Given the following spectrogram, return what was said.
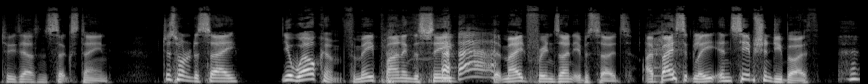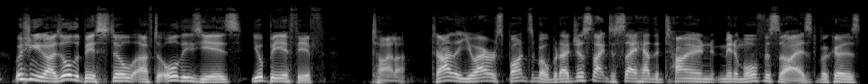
2016. Just wanted to say, you're welcome for me planting the seed that made friend zone episodes. I basically inceptioned you both. Wishing you guys all the best still after all these years. Your BFF, Tyler. Tyler, you are responsible, but I'd just like to say how the tone metamorphosized because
